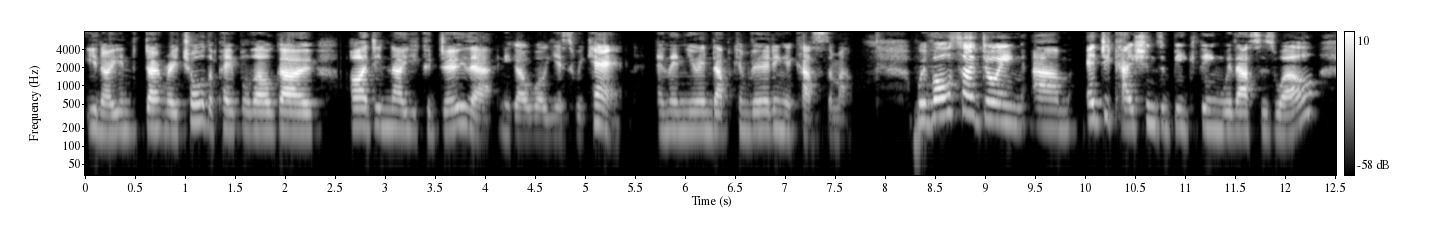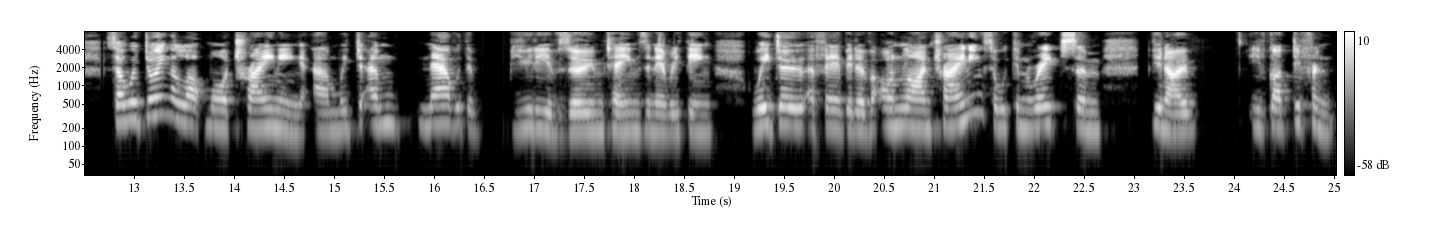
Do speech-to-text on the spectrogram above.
you know you don't reach all the people they'll go oh, i didn't know you could do that and you go well yes we can and then you end up converting a customer We've also doing um, education's a big thing with us as well. So we're doing a lot more training. Um, we and now with the beauty of Zoom teams and everything, we do a fair bit of online training, so we can reach some, you know. You've got different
